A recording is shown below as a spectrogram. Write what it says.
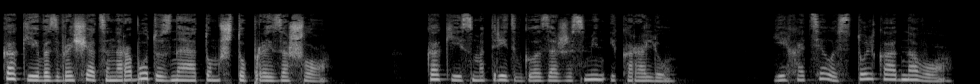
Как ей возвращаться на работу, зная о том, что произошло? Как ей смотреть в глаза Жасмин и королю? Ей хотелось только одного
